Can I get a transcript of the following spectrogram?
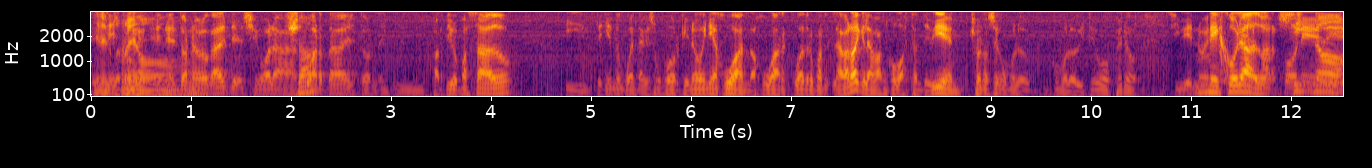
En el esto torneo- en el torneo local te- llegó a la ¿Ya? cuarta el, torne- el partido pasado. Y teniendo en cuenta que es un jugador que no venía jugando a jugar cuatro partidos. La verdad que la bancó bastante bien. Yo no sé cómo lo, cómo lo viste vos, pero si bien no es. mejorado. Sí, no,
